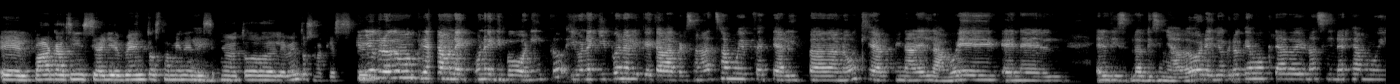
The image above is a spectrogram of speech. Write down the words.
el packaging, si hay eventos, también el diseño de todo lo del evento. O sea, que es Yo creo que hemos creado e-, un, equipo bonito y un equipo en el que cada persona está muy especializada, ¿no? Que al final en la web, en el, los diseñadores, yo creo que hemos creado ahí una sinergia muy,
